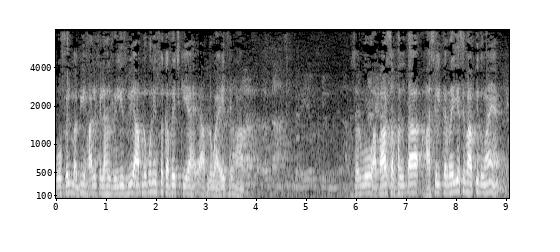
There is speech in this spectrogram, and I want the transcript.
वो फ़िल्म अभी हाल फ़िलहाल रिलीज़ हुई। आप लोगों ने उसका कवरेज किया है। आप लोग आए थे वहाँ। सर वो अपार सफलता हासिल कर रही है सिर्फ़ आपकी दुआएँ हैं।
